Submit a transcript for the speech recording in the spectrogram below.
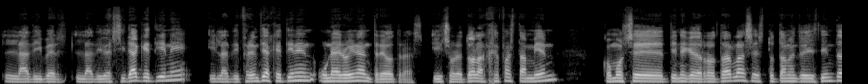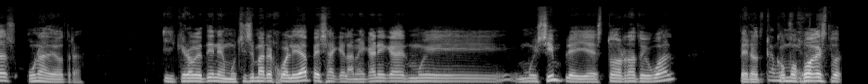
la diversidad que tiene y las diferencias que tienen una heroína entre otras. Y sobre todo las jefas también, cómo se tiene que derrotarlas es totalmente distintas una de otra. Y creo que tiene muchísima rejugabilidad, pese a que la mecánica es muy, muy simple y es todo el rato igual. Pero Está cómo juegues tu,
